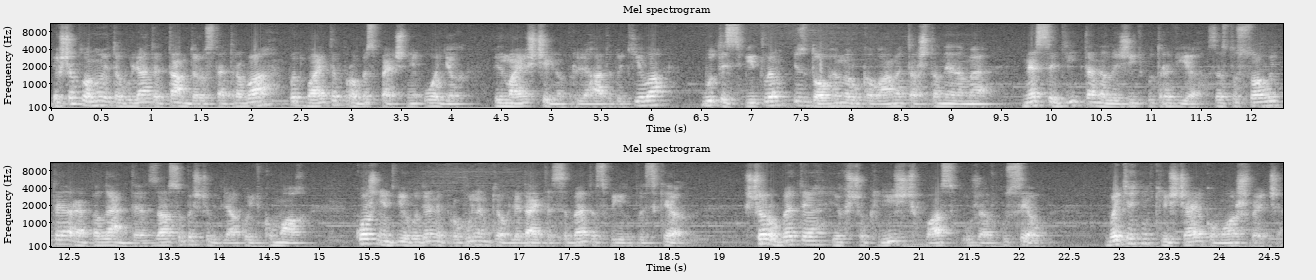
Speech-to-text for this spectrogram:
Якщо плануєте гуляти там, де росте трава, подбайте про безпечний одяг. Він має щільно прилягати до тіла, бути світлим і з довгими рукавами та штанинами. Не сидіть та не лежіть у траві. Застосовуйте репеленти, засоби, що відлякують комах. Кожні дві години прогулянки оглядайте себе та своїх близьких. Що робити, якщо кліщ вас уже вкусив? Витягніть кліща якомога швидше.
